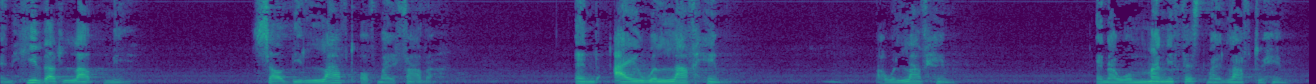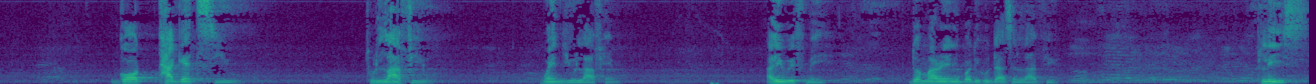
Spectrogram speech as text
And he that loved me shall be loved of my Father, and I will love him. I will love him, and I will manifest my love to him. God targets you to love you when you love him. Are you with me? Don't marry anybody who doesn't love you. Please.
